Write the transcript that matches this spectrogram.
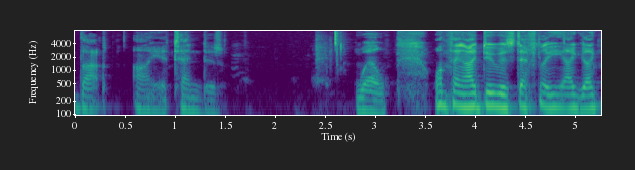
that I attended? Well. One thing I do is definitely I like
